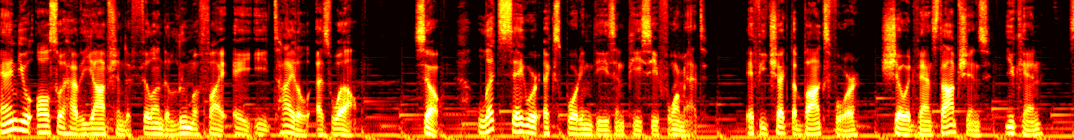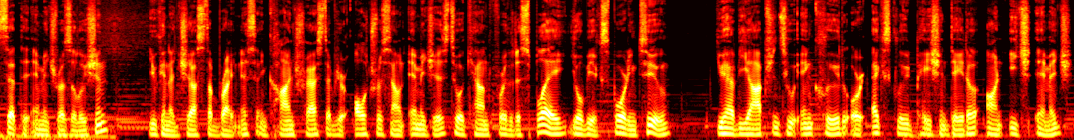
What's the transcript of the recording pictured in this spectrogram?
And you'll also have the option to fill in the Lumify AE title as well. So, let's say we're exporting these in PC format. If you check the box for Show Advanced Options, you can set the image resolution, you can adjust the brightness and contrast of your ultrasound images to account for the display you'll be exporting to, you have the option to include or exclude patient data on each image,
